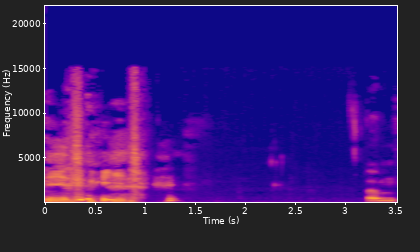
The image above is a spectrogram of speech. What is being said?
Így. így. Um,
